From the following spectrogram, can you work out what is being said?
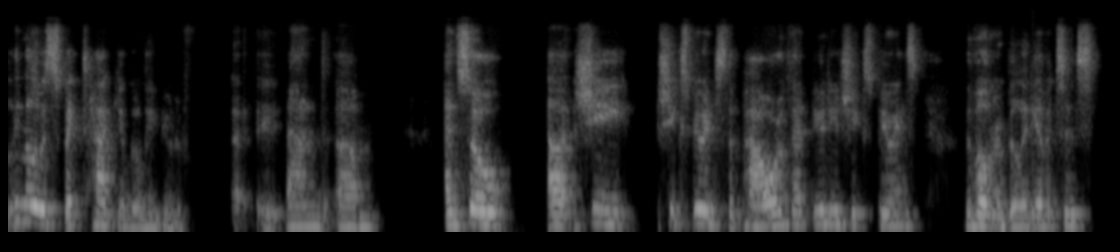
Lee Miller was spectacularly beautiful, uh, and um, and so uh, she she experienced the power of that beauty, and she experienced the vulnerability of it. Since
